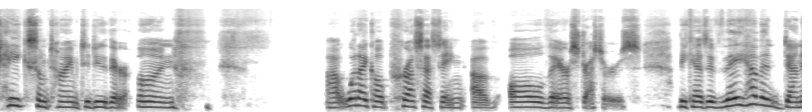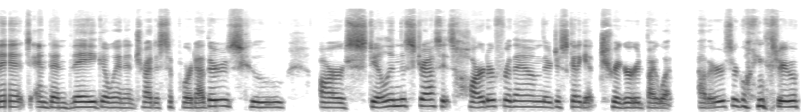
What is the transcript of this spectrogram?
take some time to do their own. Uh, what I call processing of all their stressors. Because if they haven't done it and then they go in and try to support others who are still in the stress, it's harder for them. They're just going to get triggered by what others are going through.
